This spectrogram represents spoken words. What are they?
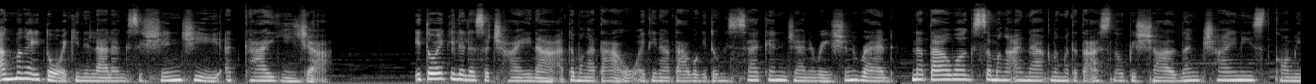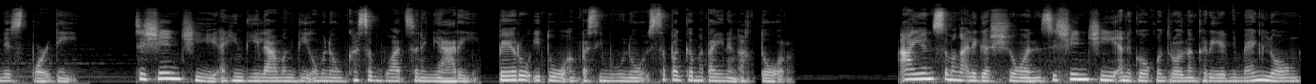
Ang mga ito ay kinilalang si Shin Chi at Kai Yija. Ito ay kilala sa China at ang mga tao ay tinatawag itong Second Generation Red na tawag sa mga anak ng matataas na opisyal ng Chinese Communist Party. Si Shin Chi ay hindi lamang di umanong kasabwat sa nangyari, pero ito ang pasimuno sa pagkamatay ng aktor. Ayon sa mga alegasyon, si Shin Chi ang nagkokontrol ng karir ni Meng Long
